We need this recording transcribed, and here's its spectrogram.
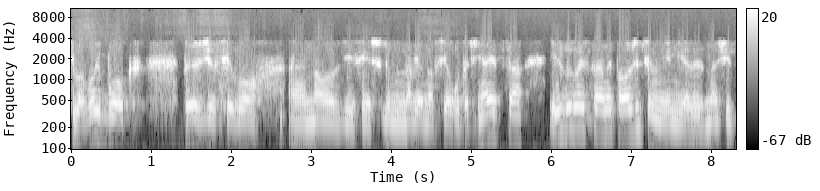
силовой блок, прежде всего, но здесь, наверное, все уточняется. И, с другой стороны, положительные меры, значит,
